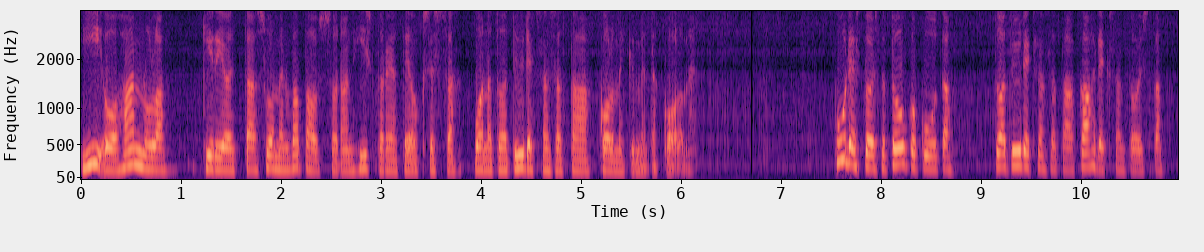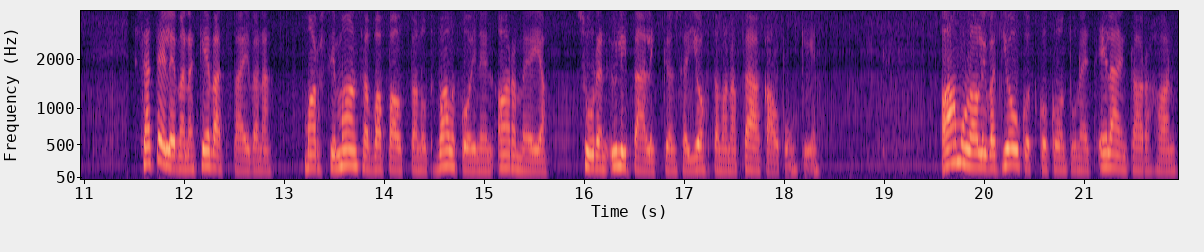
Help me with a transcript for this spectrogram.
J.O. Hannula kirjoittaa Suomen vapaussodan historiateoksessa vuonna 1933. 16. toukokuuta 1918 säteilevänä kevätpäivänä marssi maansa vapauttanut valkoinen armeija suuren ylipäällikkönsä johtamana pääkaupunkiin. Aamulla olivat joukot kokoontuneet eläintarhaan,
